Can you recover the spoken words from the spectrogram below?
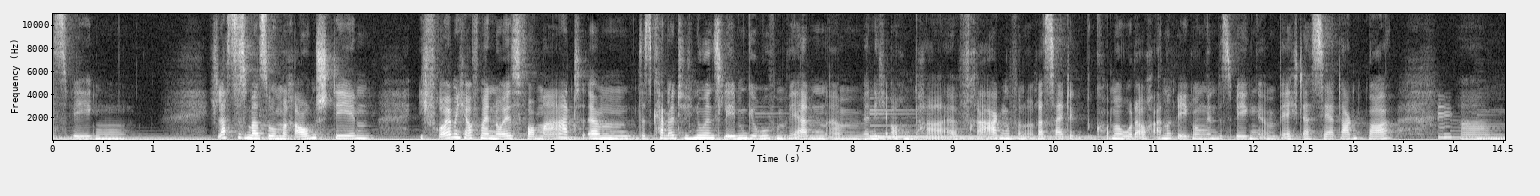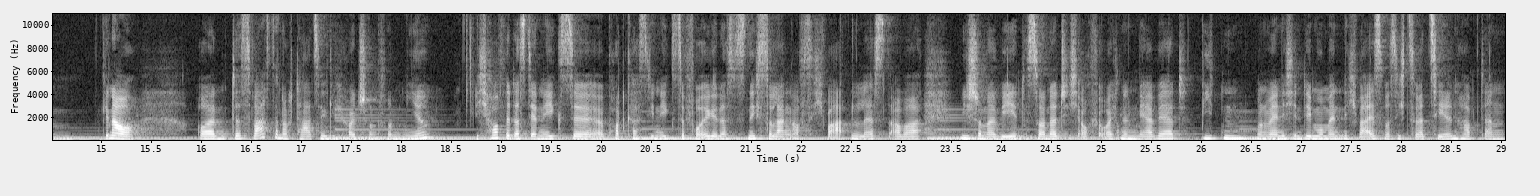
Deswegen, ich lasse das mal so im Raum stehen. Ich freue mich auf mein neues Format. Ähm, das kann natürlich nur ins Leben gerufen werden, ähm, wenn ich auch ein paar äh, Fragen von eurer Seite bekomme oder auch Anregungen. Deswegen ähm, wäre ich da sehr dankbar. Genau. Und das war es dann auch tatsächlich heute schon von mir. Ich hoffe, dass der nächste äh, Podcast, die nächste Folge, dass es nicht so lange auf sich warten lässt. Aber wie schon erwähnt, es soll natürlich auch für euch einen Mehrwert bieten. Und wenn ich in dem Moment nicht weiß, was ich zu erzählen habe, dann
